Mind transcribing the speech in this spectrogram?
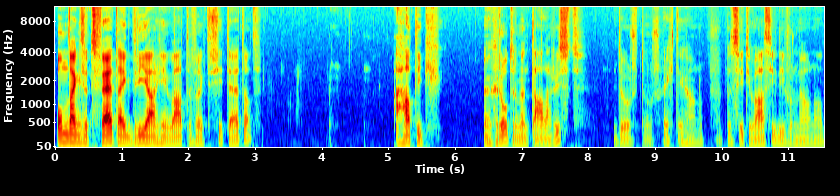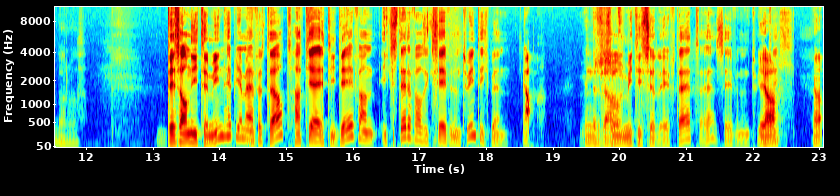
ondanks het feit dat ik drie jaar geen water of elektriciteit had, had ik een grotere mentale rust door, door weg te gaan op, op een situatie die voor mij onhoudbaar was. Desalniettemin, heb je mij verteld, had jij het idee van ik sterf als ik 27 ben. Ja, inderdaad. Zo'n mythische leeftijd, hè, 27. Ja, ja.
